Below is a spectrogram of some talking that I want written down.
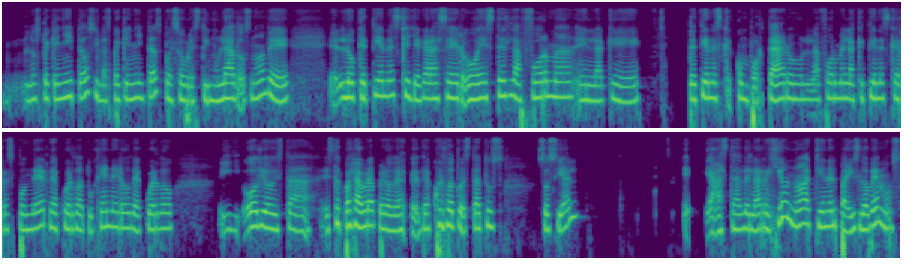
los pequeñitos y las pequeñitas pues sobreestimulados, ¿no? De eh, lo que tienes que llegar a ser o esta es la forma en la que te tienes que comportar o la forma en la que tienes que responder de acuerdo a tu género, de acuerdo, y odio esta, esta palabra, pero de, acuerdo a tu estatus social, eh, hasta de la región, ¿no? Aquí en el país lo vemos.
